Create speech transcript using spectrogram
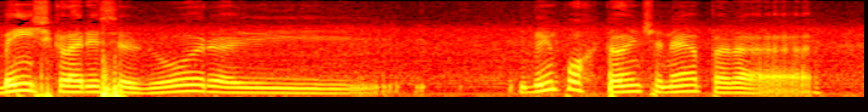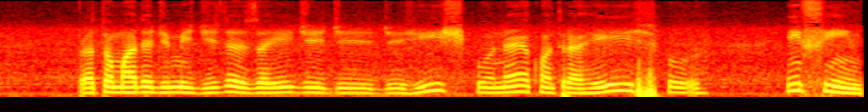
Bem esclarecedora e, e bem importante, né? Para para tomada de medidas aí de, de, de risco, né? Contra risco. Enfim,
